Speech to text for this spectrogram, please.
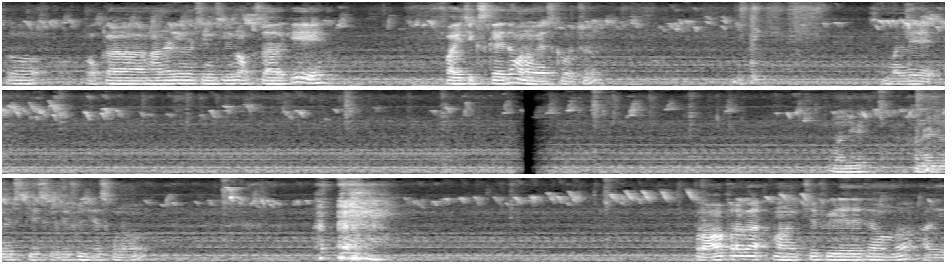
సో ఒక హండ్రెడ్ యూనిట్స్ ఇన్సులిన్ ఒకసారికి ఫైవ్ సిక్స్కి అయితే మనం వేసుకోవచ్చు. మళ్ళీ చేసి రిఫిల్ చేసుకున్నాము ప్రాపర్గా మనం ఇచ్చే ఫీడ్ ఏదైతే ఉందో అది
